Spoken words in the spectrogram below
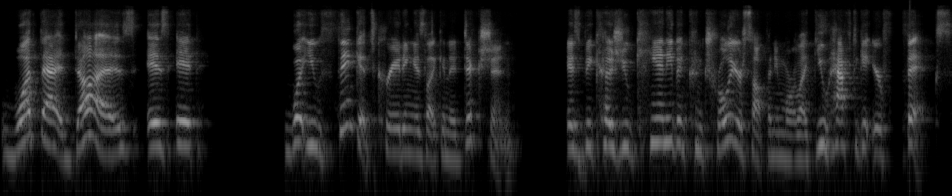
what that does is it, what you think it's creating is like an addiction, is because you can't even control yourself anymore. Like, you have to get your fix,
